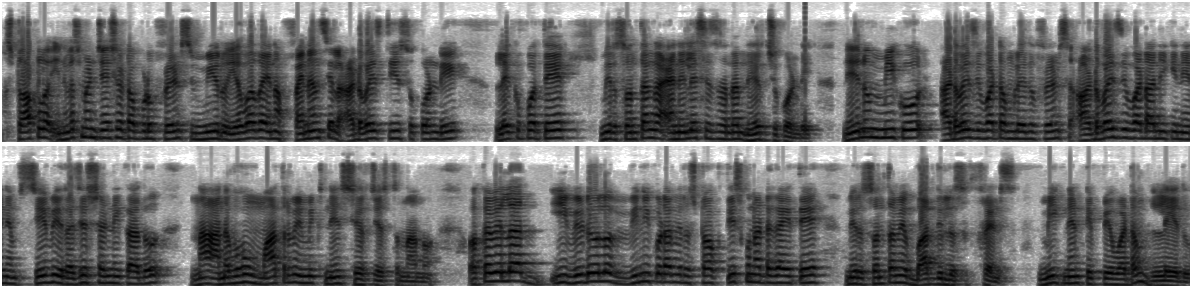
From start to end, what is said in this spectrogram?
స్టాక్లో ఇన్వెస్ట్మెంట్ చేసేటప్పుడు ఫ్రెండ్స్ మీరు ఎవరిదైనా ఫైనాన్షియల్ అడ్వైస్ తీసుకోండి. లేకపోతే మీరు సొంతంగా అనాలిసిస్ అన్న నేర్చుకోండి. నేను మీకు అడ్వైజ్ ఇవ్వటం లేదు ఫ్రెండ్స్ అడ్వైజ్ ఇవ్వడానికి నేను సేబీ రిజిస్టర్ని కాదు నా అనుభవం మాత్రమే మీకు నేను షేర్ చేస్తున్నాను. ఒకవేళ ఈ వీడియోలో విని కూడా మీరు స్టాక్ తీసుకున్నట్టుగా అయితే మీరు సొంతమే బాధ్యులు ఫ్రెండ్స్ మీకు నేను టిప్ ఇవ్వటం లేదు.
